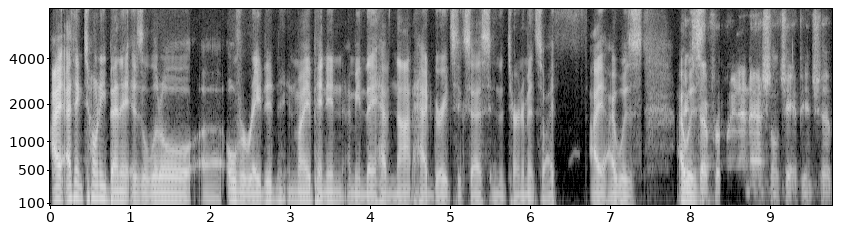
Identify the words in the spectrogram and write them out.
I, I think Tony Bennett is a little uh, overrated in my opinion. I mean, they have not had great success in the tournament, so I I, I was I was except for a national championship.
